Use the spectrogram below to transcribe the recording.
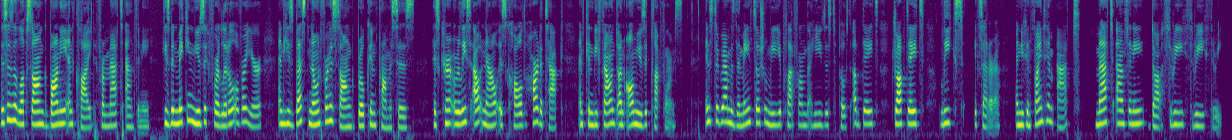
This is a love song, Bonnie and Clyde, from Matt Anthony. He's been making music for a little over a year, and he's best known for his song Broken Promises. His current release out now is called Heart Attack and can be found on all music platforms. Instagram is the main social media platform that he uses to post updates, drop dates, leaks, etc. And you can find him at mattanthony.333.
